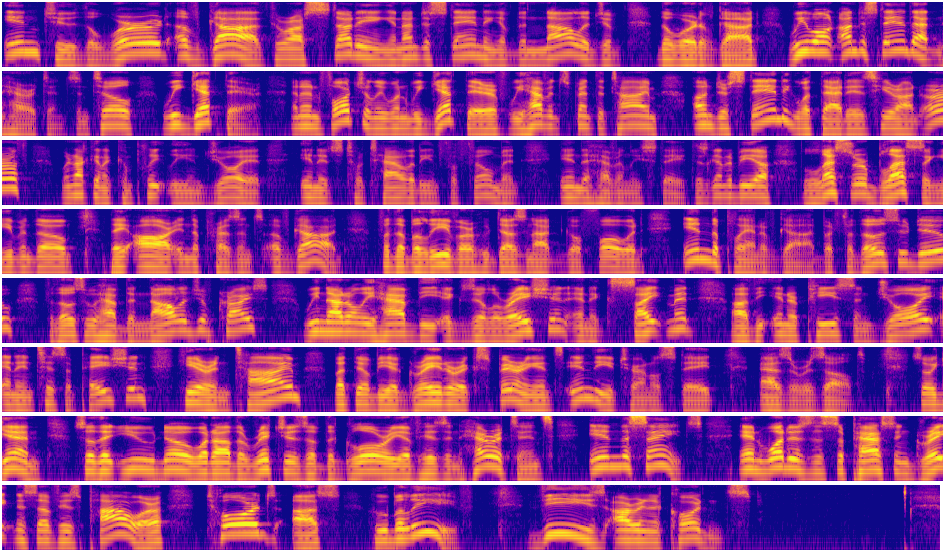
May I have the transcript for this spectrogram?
into the Word of God through our studying and understanding of the knowledge of the Word of God, we won't understand that inheritance until we get there. And unfortunately, when we get there, if we haven't spent the time understanding what that is here on earth, we're not going to completely enjoy it in its totality and fulfillment in the heavenly state. There's going to be a lesser blessing, even though they are in the presence of God, for the believer who does not go forward in the plan of God. But for those who do, for those who have the knowledge of Christ, we not only have the exhilaration and excitement, uh, the inner peace and joy and anticipation here in time, but there'll be a greater experience in the eternal state as a result. So, again, so that you know what are the riches of the glory of his inheritance in the saints, and what is the surpassing greatness of his power towards us who believe. These are in accordance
